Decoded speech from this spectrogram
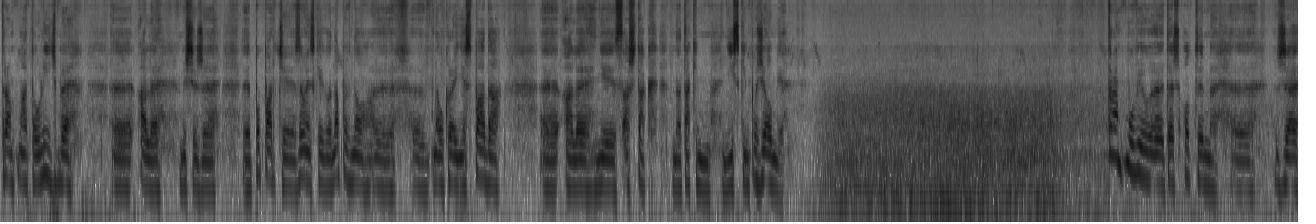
Trump ma tą liczbę, e, ale myślę, że e, poparcie Zełenskiego na pewno e, na Ukrainie spada, e, ale nie jest aż tak na takim niskim poziomie. Trump mówił e, też o tym, e, że e,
